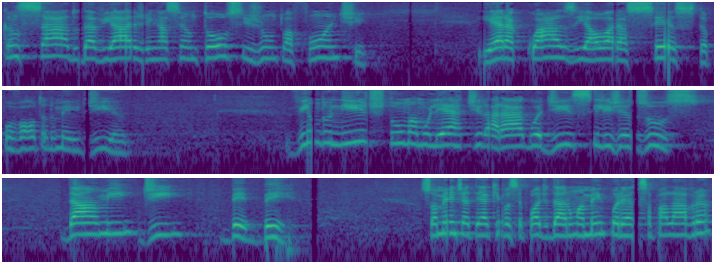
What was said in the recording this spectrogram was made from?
Cansado da viagem, assentou-se junto à fonte. E era quase a hora sexta, por volta do meio-dia. Vindo nisto, uma mulher tirar água, disse-lhe Jesus: Dá-me de beber. Somente até aqui você pode dar um amém por essa palavra?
